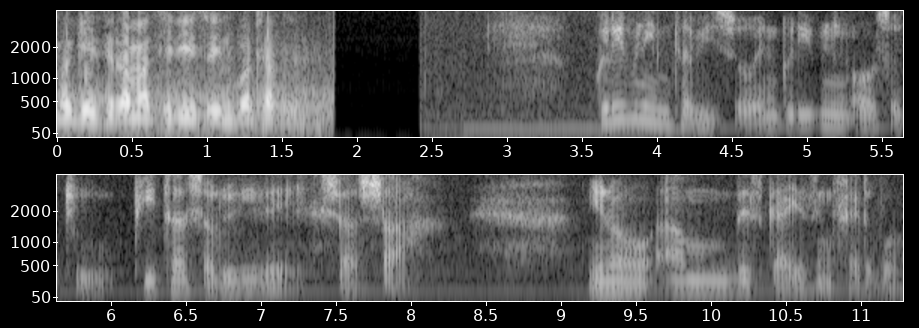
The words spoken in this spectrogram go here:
Mogezi Ramatsidiso in Bothaville. Good evening, Tabiso, and good evening also to Peter Shalulile Shasha. You know, um, this guy is incredible.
